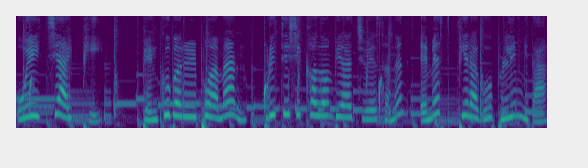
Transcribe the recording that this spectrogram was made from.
OHIP, 밴쿠버를 포함한 브리티시 컬럼비아 주에서는 MSP라고 불립니다.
